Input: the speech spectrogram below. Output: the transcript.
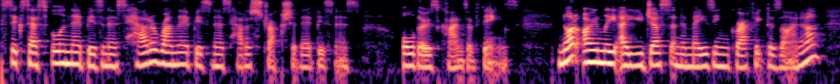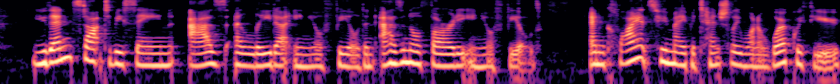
successful in their business, how to run their business, how to structure their business, all those kinds of things. Not only are you just an amazing graphic designer, you then start to be seen as a leader in your field and as an authority in your field. And clients who may potentially want to work with you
